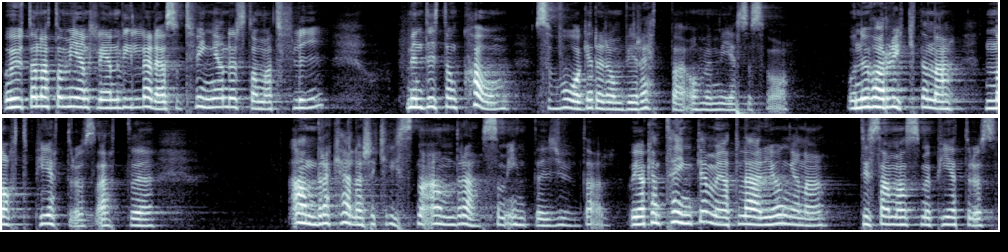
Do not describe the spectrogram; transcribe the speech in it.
Och utan att de egentligen ville det så tvingades de att fly. Men dit de kom så vågade de berätta om vem Jesus var. Och nu har ryktena nått Petrus att eh, andra kallar sig kristna, andra som inte är judar. Och jag kan tänka mig att lärjungarna tillsammans med Petrus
